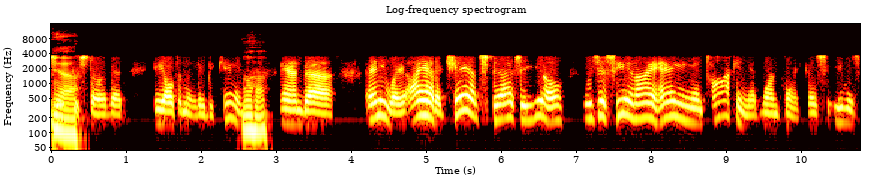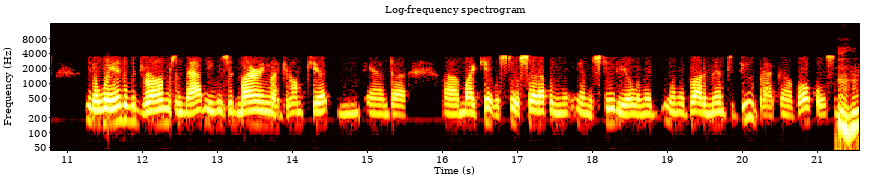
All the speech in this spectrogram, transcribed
Yeah. superstar that he ultimately became. Uh-huh. And uh, anyway, I had a chance to actually, you know, it was just he and I hanging and talking at one point because he was, you know, way into the drums and that, and he was admiring my drum kit, and, and uh, uh, my kit was still set up in the, in the studio when they when they brought him in to do background vocals. Mm-hmm.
